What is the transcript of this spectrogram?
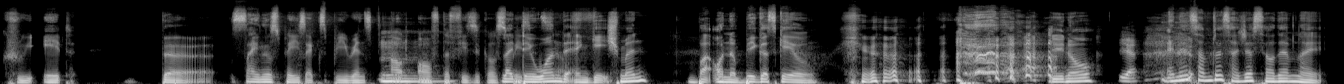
create the SainouSpace experience out Mm. of the physical space? Like, they want the engagement, but on a bigger scale. Do you know? Yeah. And then sometimes I just tell them like,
